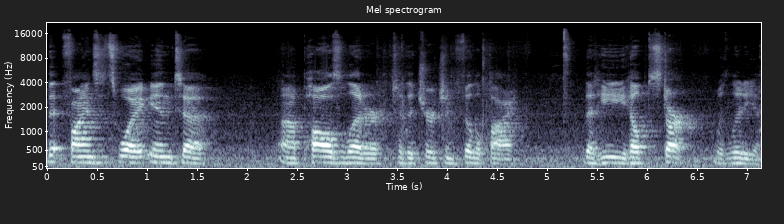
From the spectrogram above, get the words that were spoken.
that finds its way into uh, Paul's letter to the church in Philippi that he helped start with Lydia.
